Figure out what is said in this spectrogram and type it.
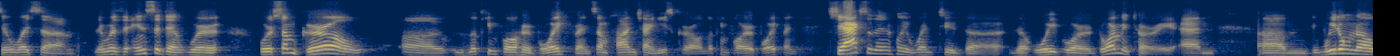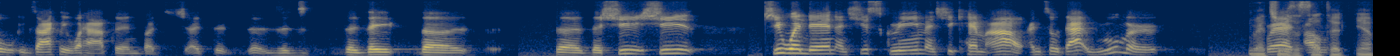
there was um, there was an incident where where some girl uh, looking for her boyfriend, some Han Chinese girl looking for her boyfriend, she accidentally went to the the Uyghur dormitory and um, we don't know exactly what happened, but the, the, the, they the the the she she she went in and she screamed and she came out, and so that rumor. That she was assaulted. yeah.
